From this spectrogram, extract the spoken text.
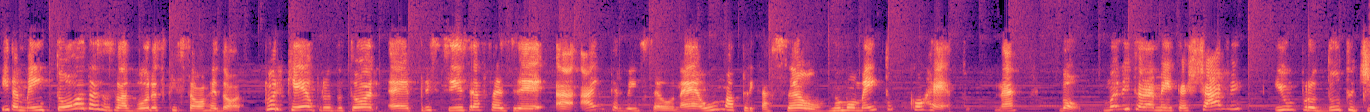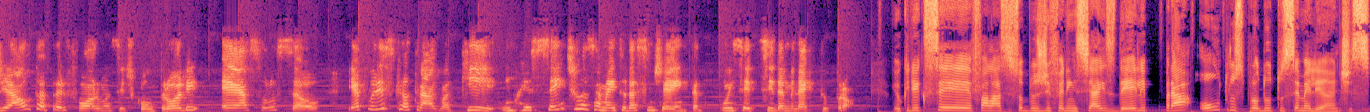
e também todas as lavouras que estão ao redor. Porque o produtor é, precisa fazer a, a intervenção, né? Uma aplicação no momento correto, né? Bom, monitoramento é chave, e um produto de alta performance de controle é a solução. E é por isso que eu trago aqui um recente lançamento da Singenta, o inseticida Minecto Pro. Eu queria que você falasse sobre os diferenciais dele para outros produtos semelhantes.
